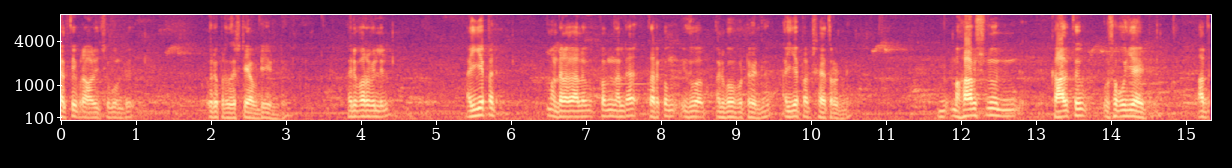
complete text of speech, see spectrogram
ശക്തി പ്രാപിച്ചുകൊണ്ട് ഒരു പ്രതിഷ്ഠ അവിടെയുണ്ട്. അതിന് പുറകിൽ അയ്യപ്പൻ മണ്ഡലകാലം ഇപ്പം നല്ല തിരക്കും ഇത് അനുഭവപ്പെട്ട് വരുന്ന. അയ്യപ്പ ക്ഷേത്രമുണ്ട്. മഹാവിഷ്ണു കാലത്ത് ഉഷപൂജയായിട്ട് അത്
